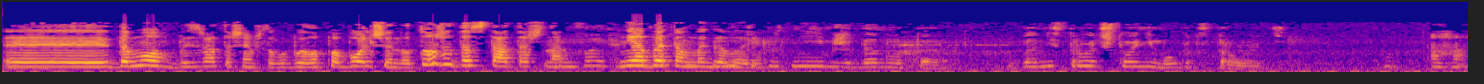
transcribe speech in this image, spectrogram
э, домов без Раташем, чтобы было побольше, но тоже достаточно. Не об этом мы Ну, говорим. ведь не им же дано-то. Они строят, что они могут строить. Ага.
